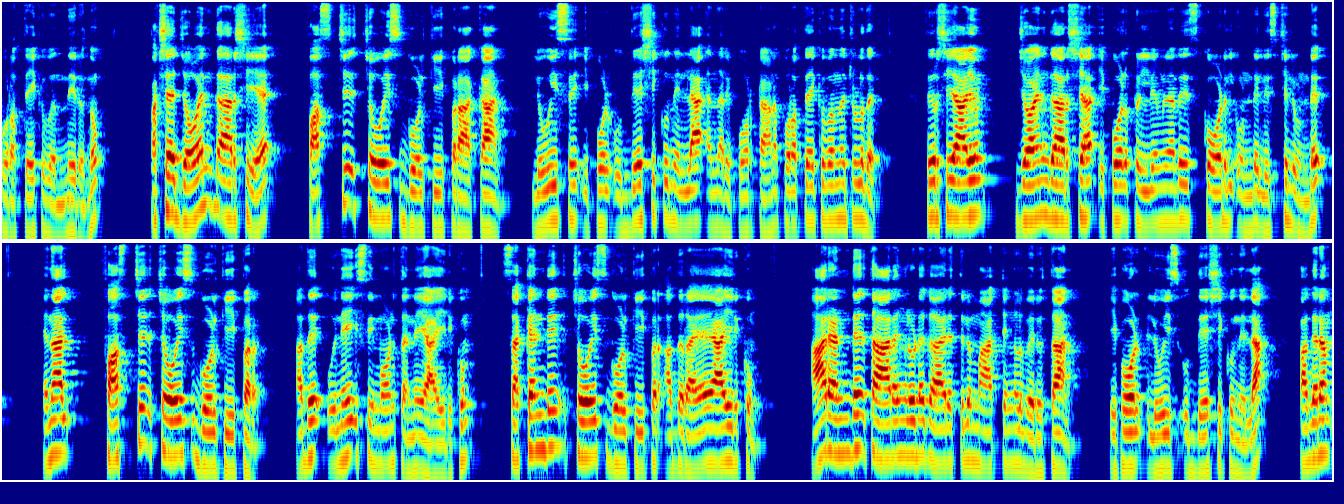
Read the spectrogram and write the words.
പുറത്തേക്ക് വന്നിരുന്നു. പക്ഷേ ജോയൻ ഗാർഷ്യയെ ഫസ്റ്റ് ചോയ്സ് ഗോൾ കീപ്പറാക്കാൻ ലൂയിസ് ഇപ്പോൾ ഉദ്ദേശിക്കുന്നില്ല എന്ന റിപ്പോർട്ടാണ് പുറത്തേക്ക് വന്നിട്ടുള്ളത്. തീർച്ചയായും ജോയൻ ഗാർഷ്യ ഇപ്പോൾ പ്രിലിമിനറി സ്കോഡിൽ ഉണ്ട് ലിസ്റ്റിലുണ്ട്. എന്നാൽ ഫസ്റ്റ് ചോയ്സ് ഗോൾ കീപ്പർ അത് ഉനയ് സിമോൺ തന്നെയായിരിക്കും. സെക്കൻഡ് ചോയ്സ് ഗോൾ കീപ്പർ അത് റയായിരിക്കും ആ രണ്ട് താരങ്ങളുടെ കാര്യത്തിലും മാറ്റങ്ങൾ വരുത്താൻ ഇപ്പോൾ ലൂയിസ് ഉദ്ദേശിക്കുന്നില്ല. പകരം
